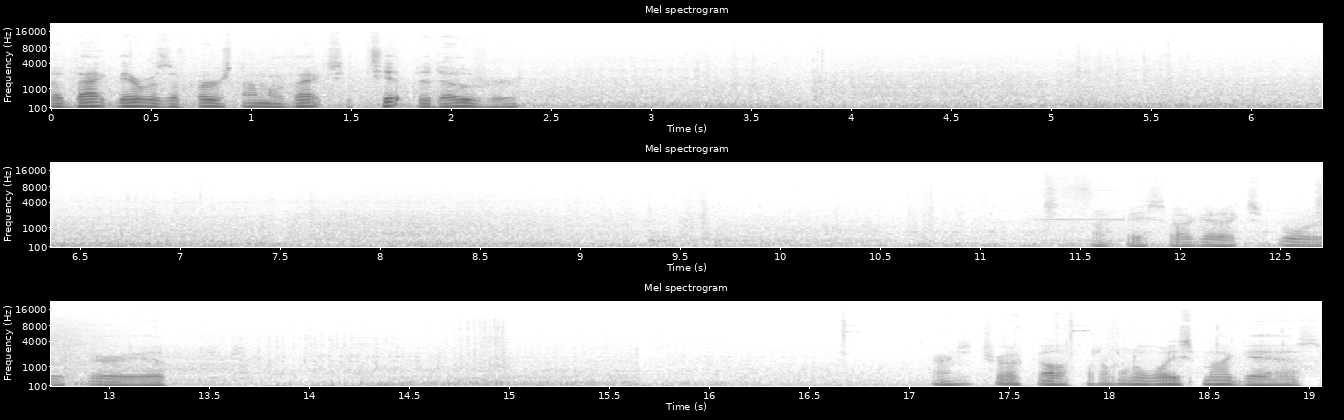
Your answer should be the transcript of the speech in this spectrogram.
So back there was the first time I've actually tipped it over. Okay, so I gotta explore this area. Turn the truck off, I don't want to waste my gas.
